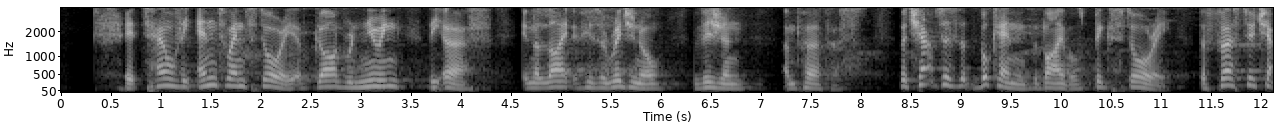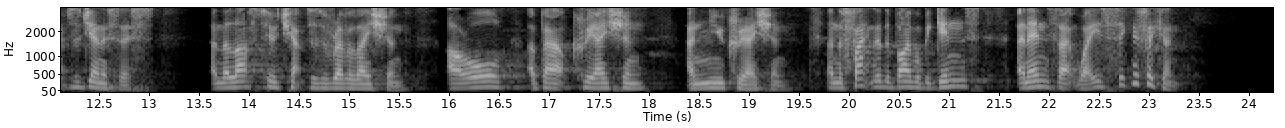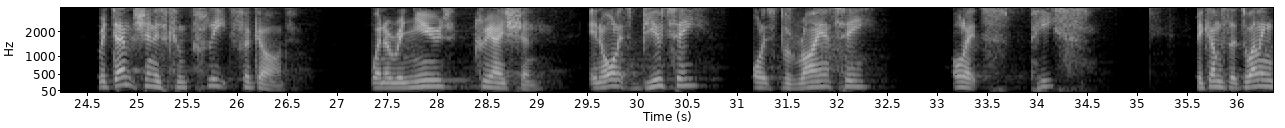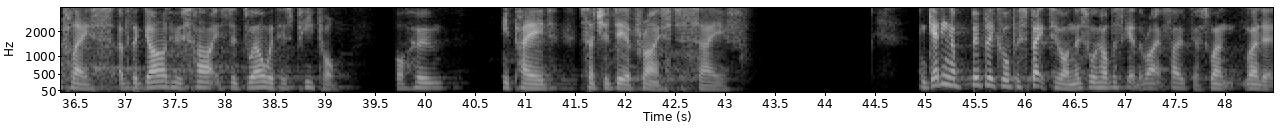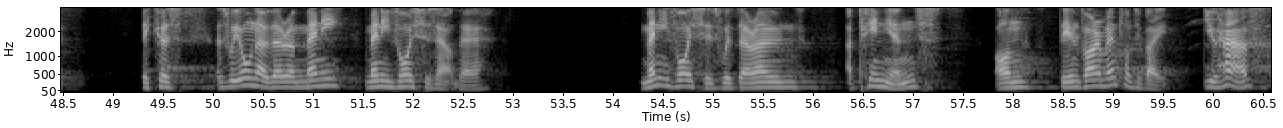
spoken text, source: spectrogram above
It tells the end to end story of God renewing the earth in the light of his original vision and purpose. The chapters that bookend the Bible's big story, the first two chapters of Genesis and the last two chapters of Revelation, are all about creation and new creation. And the fact that the Bible begins and ends that way is significant. Redemption is complete for God when a renewed creation, in all its beauty, all its variety, all its peace, becomes the dwelling place of the God whose heart is to dwell with his people, for whom he paid such a dear price to save. And getting a biblical perspective on this will help us get the right focus, won't, won't it? Because as we all know, there are many, many voices out there. Many voices with their own opinions on the environmental debate. You have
